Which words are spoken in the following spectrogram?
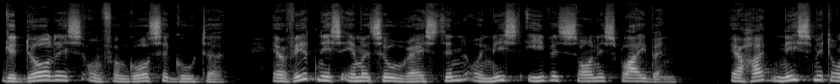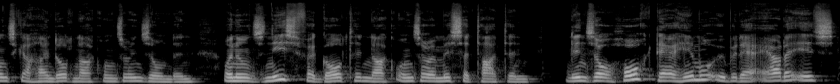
geduldig und von großer Güte. Er wird nicht immer zu resten und nicht ewig sonnig bleiben. Er hat nicht mit uns gehandelt nach unseren Sünden und uns nicht vergolten nach unseren Missetaten. Denn so hoch der Himmel über der Erde ist,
